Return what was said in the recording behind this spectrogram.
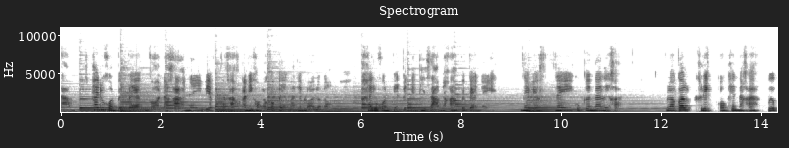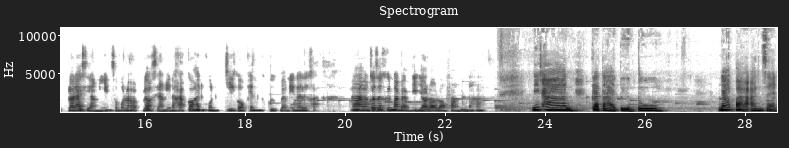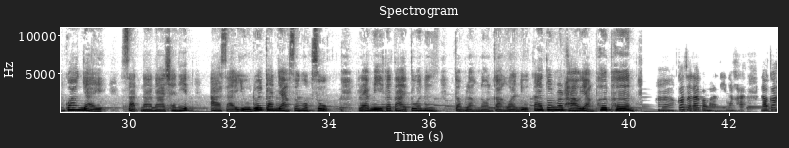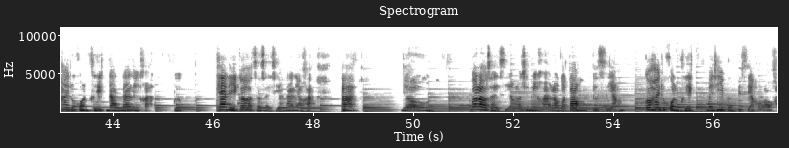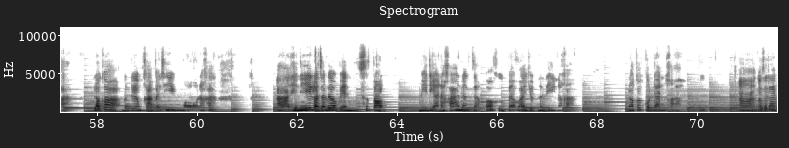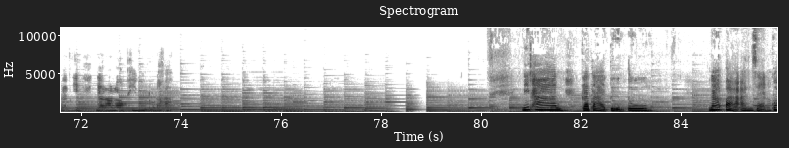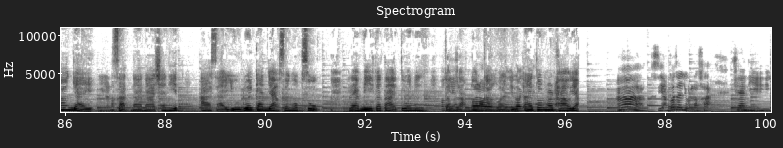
ให้ทุกคนไปแปลงก่อนนะคะในเว็บนะคะ อันนี้ของเราก็แปลงมาเรียบร้อยแล้วเนาะให้ทุกคนเปลี่ยนเป็น mp3 นะคะ ไปแปลงในในเว็บใน Google ได้เลยค่ะ แล้วก็คลิก Open นะคะปุ๊บเราได้เสียงนี้ สมมติเราเลือกเสียงนี้นะคะ ก็ให้ทุกคนคลิก Open ปุ๊บแบบนี้ได้เลยค่ะ อ่า มันก็จะขึ้นมาแบบนี้ เดี๋ยวเราลองฟังดูนะคะ นิทาน กระต่ายตื่นตูมณป่าอันแสนกว้างใหญ่ สัตว์นานาชนิด อาศัยอยู่ด้วยกันอย่างสงบสุข และมีกระต่ายตัวหนึ่งกำลังนอนกลางวันอยู่ใต้ต้นมะพร้าวอย่างเพลิดเพลิน ก็จะได้ประมาณนี้นะคะ แล้วก็ให้ทุกคนคลิกดันได้เลยค่ะปึ๊บแค่นี้ก็จะใส่เสียงได้แล้วค่ะอ่าเดี๋ยวเมื่อเราใส่เสียงแล้วใช่ไหมคะ เราก็ต้องปิดเสียง ก็ให้ทุกคนคลิกไปที่ปุ่มปิดเสียงของเราค่ะ แล้วก็เหมือนเดิมค่ะไปที่ more นะคะอ่าทีนี้เราจะเลือกเป็น stop media นะคะ เนื่องจากก็คือแปลว่าหยุดนั่นเองนะคะ แล้วก็กดดันค่ะ อ่า ก็จะได้แบบนี้ เดี๋ยวเราลองพรีวิวดูนะคะ นิทาน กระต่ายตื่นตูมณป่าอันแสนกว้างใหญ่นี่แล้วนะคะสัตว์นานาชนิด อาศัยอยู่ด้วยกันอย่างสงบสุข และมีกระต่ายตัวหนึ่งโอเคกำลังนค่ะอนกลางวันอยู่เมื่อเราใต้ต้นมะพร้าวอย่าง อ่า เสียงก็จะหยุดแล้วค่ะ แค่นี้เอง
